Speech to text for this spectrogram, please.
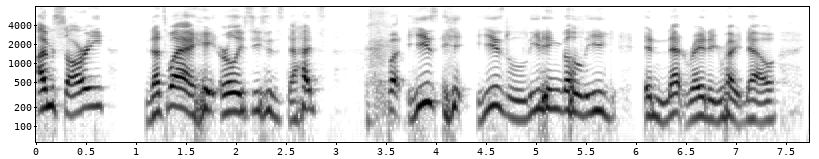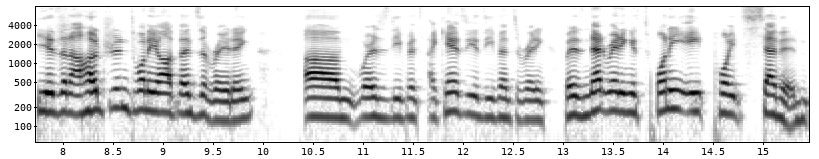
I'm sorry. That's why I hate early season stats. But he's he, he is leading the league in net rating right now. He is an 120 offensive rating. Um, where's his defense? I can't see his defensive rating, but his net rating is 28.7.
